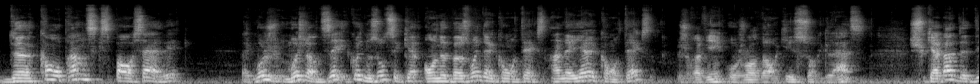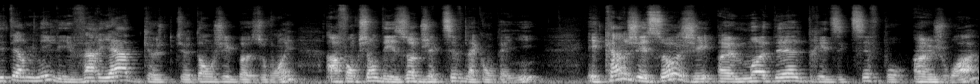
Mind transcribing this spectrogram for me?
de comprendre ce qui se passait avec. Moi, je, moi, je leur disais, écoute, nous autres, c'est qu'on a besoin d'un contexte. En ayant un contexte, je reviens aux joueurs de hockey sur glace, je suis capable de déterminer les variables dont j'ai besoin en fonction des objectifs de la compagnie. Et quand j'ai ça, j'ai un modèle prédictif pour un joueur.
